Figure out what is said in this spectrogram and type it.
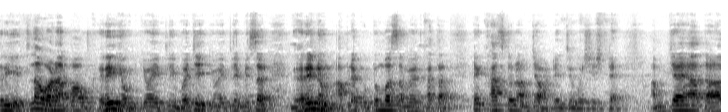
तरी इथला वडापाव घरी घेऊन किंवा इथली भजी किंवा इथली मिसळ घरी नेऊन आपल्या कुटुंबासमवेत खातात हे खास करून आमच्या हॉटेलचे वैशिष्ट्य आहे. आमच्या ह्या तळा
